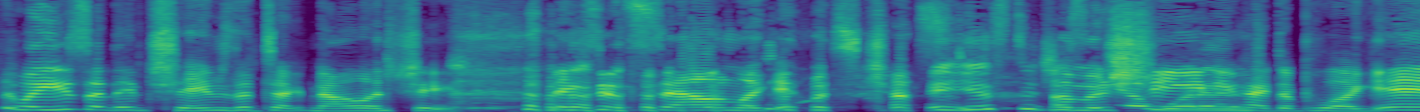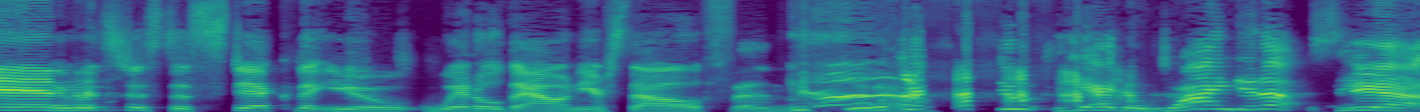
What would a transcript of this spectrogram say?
the way you said they changed the technology makes it sound like it was just It used to just a machine you had to plug in. It was just a stick that you whittle down yourself, and you Well, what know. you, had to wind it up. See, Yeah.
